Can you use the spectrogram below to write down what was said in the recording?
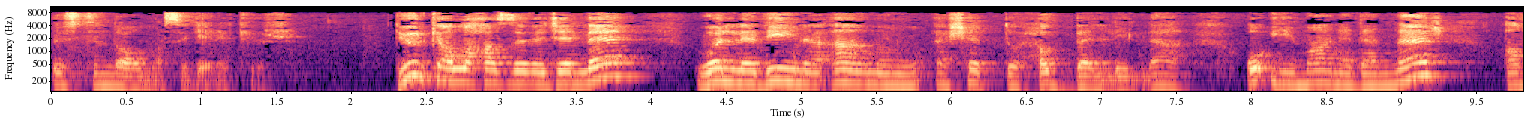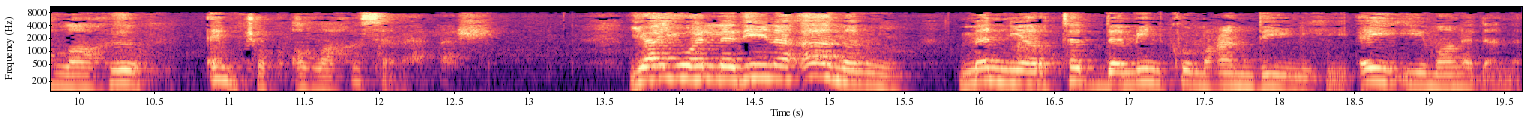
üstünde olması gerekiyor. Diyor ki Allah Azze ve Celle وَالَّذ۪ينَ آمَنُوا اَشَدُّ حُبًّا لِلّٰهِ O iman edenler Allah'ı en çok Allah'ı severler. Ya eyyühellezine amenu men yertedde minkum an dinihi. Ey iman edenler.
